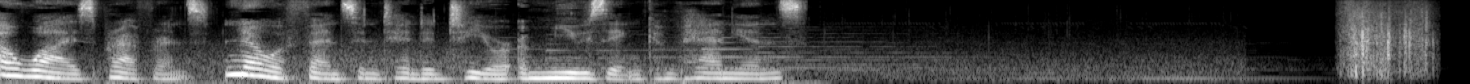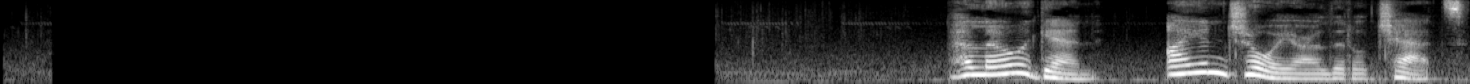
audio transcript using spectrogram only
A wise preference. No offense intended to your amusing companions. Hello again. I enjoy our little chats,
